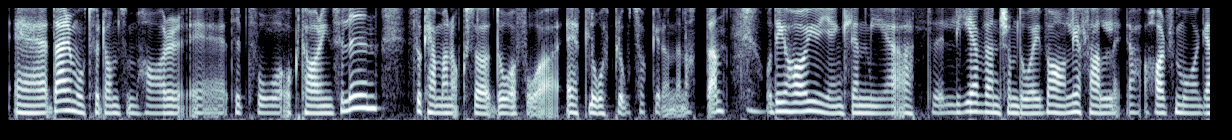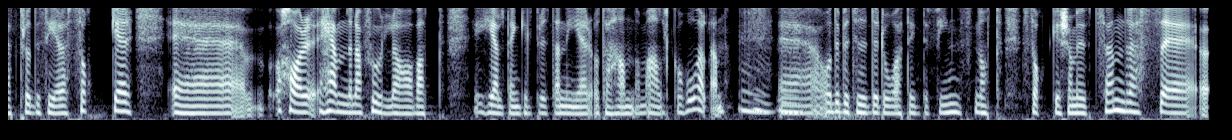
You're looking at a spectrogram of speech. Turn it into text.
Eh, däremot för de som har eh, typ 2 och tar insulin så kan man också då få ett lågt blodsocker under natten. Och det har ju egentligen med att levern som då i vanliga fall har förmåga att producera socker eh, har händerna fulla av att helt enkelt bryta ner och ta hand om alkoholen. Mm. Eh, och det betyder då att det inte finns något socker som utsöndras eh,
